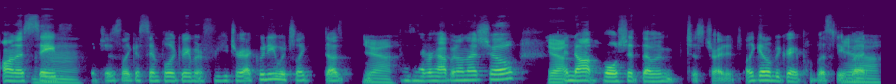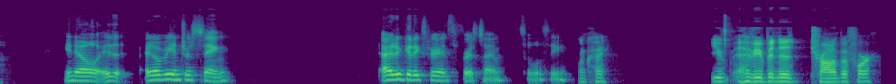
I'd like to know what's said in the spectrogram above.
on a safe, Mhm. which is like a simple agreement for future equity, which like does Yeah. has never happened on that show. Yeah. And not bullshit them and just try to like it'll be great publicity, but you know, it it'll be interesting. I had a good experience the first time, so we'll see. Okay. You have you been to Toronto before?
